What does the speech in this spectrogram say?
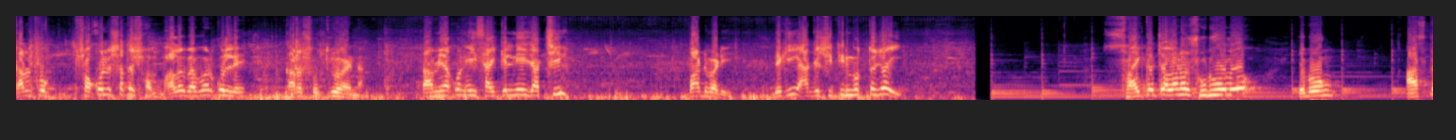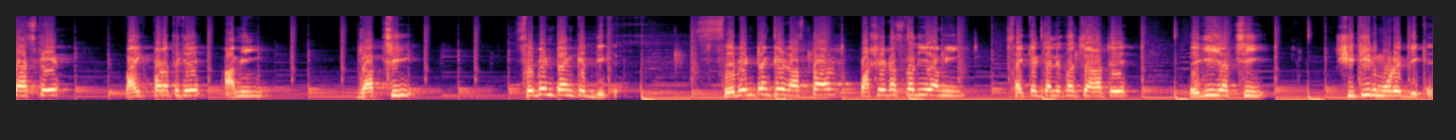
কারণ সকলের সাথে ভালো ব্যবহার করলে কারও শত্রু হয় না। তা আমি এখন এই সাইকেল নিয়ে যাচ্ছি, পাটবাড়ি। দেখি আগে স্মৃতির মতো যাই। সাইকেল চালানো শুরু হলো এবং আস্তে আস্তে বাইক পড়া থেকে আমি যাচ্ছি সেভেন ট্যাঙ্কের দিকে। সেভেন ট্যাঙ্কের রাস্তার পাশের রাস্তা দিয়ে আমি সাইকেল চালাতে চালাতে এগিয়ে যাচ্ছি সিথির মোড়ের দিকে।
